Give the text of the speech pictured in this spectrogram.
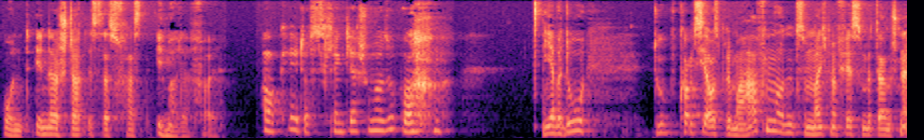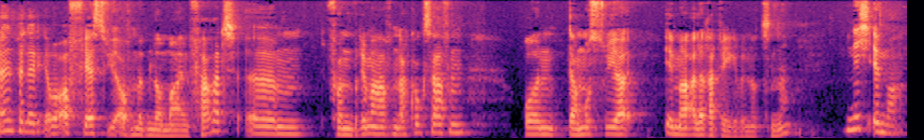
und in der Stadt ist das fast immer der Fall. Okay, das klingt ja schon mal super. Ja, aber du, Du kommst hier aus Bremerhaven und manchmal fährst du mit deinem schnellen Pedelec, aber oft fährst du ja auch mit dem normalen Fahrrad ähm, von Bremerhaven nach Cuxhaven. Und da musst du ja immer alle Radwege benutzen, ne? Nicht immer.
